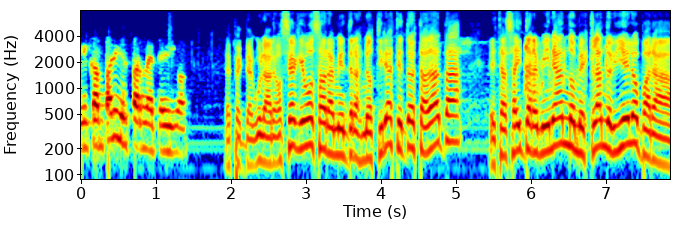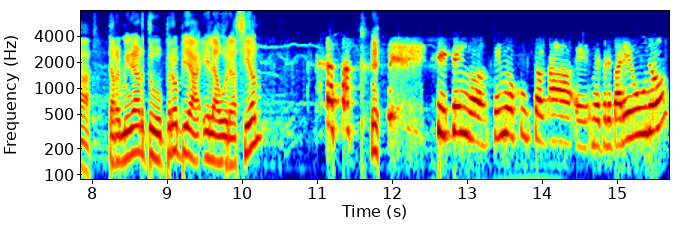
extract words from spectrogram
el Campari y el Fernet, te digo. Espectacular. O sea que vos ahora, mientras nos tiraste toda esta data, estás ahí terminando, mezclando el hielo para terminar tu propia elaboración. sí, tengo, tengo justo acá, eh, me preparé uno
